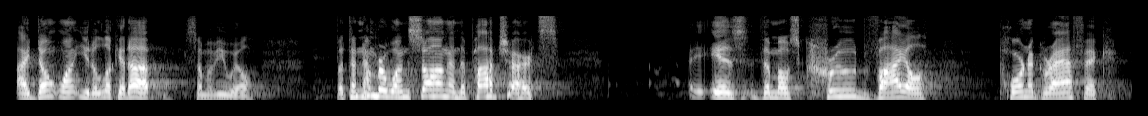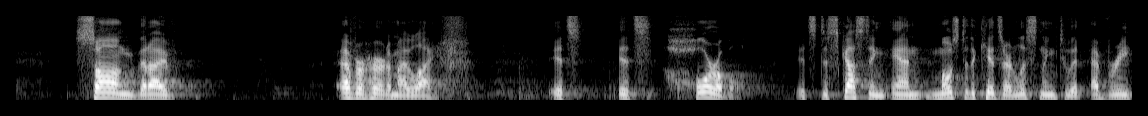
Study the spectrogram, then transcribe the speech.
I don't want you to look it up, some of you will, but the number one song on the pop charts is the most crude, vile, pornographic song that I've ever heard in my life. It's, it's horrible. It's disgusting, and most of the kids are listening to it every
